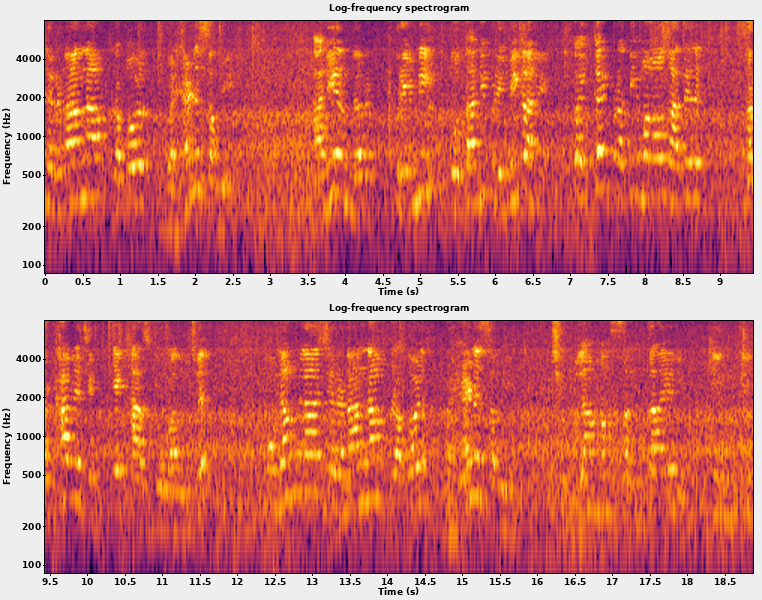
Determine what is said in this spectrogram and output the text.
ઝરણાના પ્રબળ વહેણ સમી આની અંદર પ્રેમી, પોતાની પ્રેમિકાને કઈ કઈ પ્રતિમાઓ સાથે સરખાવે છે એ ખાસ જોવાનું છે. પૂનમના ઝરણાના પ્રબળ વહેણ સમી છીપલામાં સંતાયેલી કિંમતી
